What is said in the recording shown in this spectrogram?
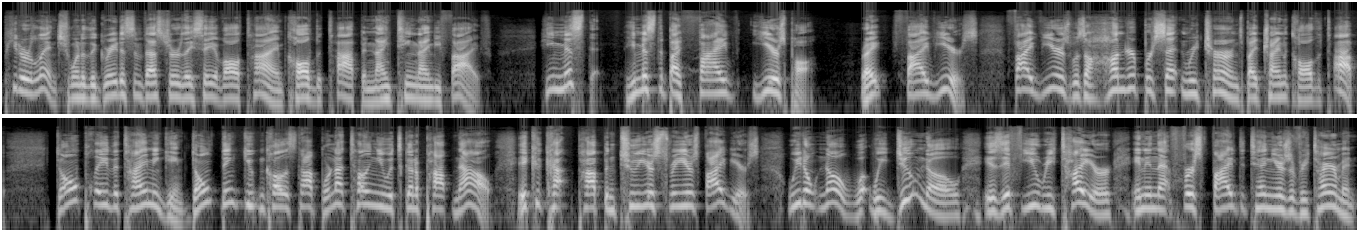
Peter Lynch, one of the greatest investors they say of all time, called the top in 1995. He missed it. He missed it by 5 years, Paul. Right? 5 years. 5 years was 100% in returns by trying to call the top. Don't play the timing game. Don't think you can call this top. We're not telling you it's going to pop now. It could pop in two years, three years, five years. We don't know. What we do know is if you retire and in that first five to 10 years of retirement,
